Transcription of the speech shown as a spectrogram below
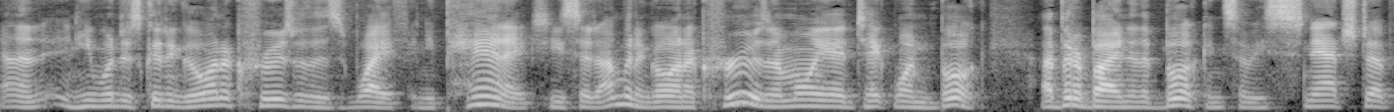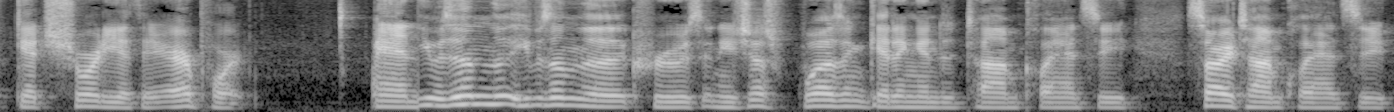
and, and he was going to go on a cruise with his wife, and he panicked. He said, "I'm going to go on a cruise, and I'm only going to take one book. I better buy another book." And so he snatched up Get Shorty at the airport, and he was on the he was on the cruise, and he just wasn't getting into Tom Clancy. Sorry, Tom Clancy.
